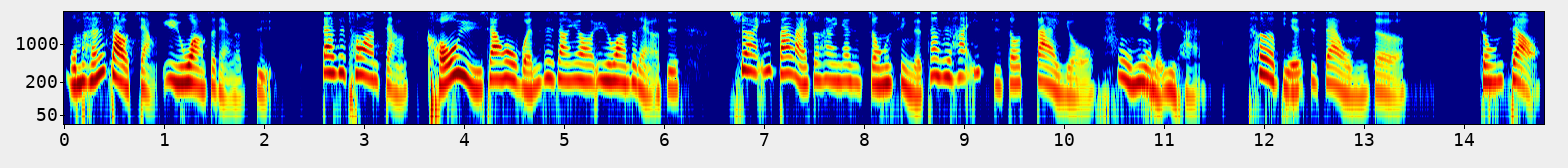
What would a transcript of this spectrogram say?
我们很少讲欲望这两个字，但是通常讲口语上或文字上用欲望这两个字，虽然一般来说它应该是中性的，但是它一直都带有负面的意涵，特别是在我们的宗教。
